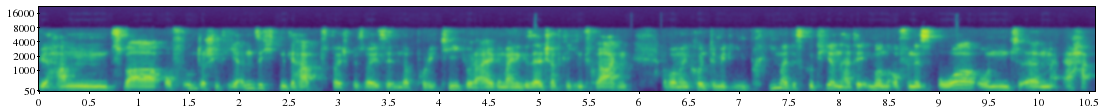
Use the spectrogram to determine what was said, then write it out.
Wir haben zwar oft unterschiedliche Ansichten gehabt, beispielsweise in der Politik oder allgemeinen gesellschaftlichen Fragen, aber man konnte mit ihm prima diskutieren, hatte immer ein offenes Ohr und ähm, er,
